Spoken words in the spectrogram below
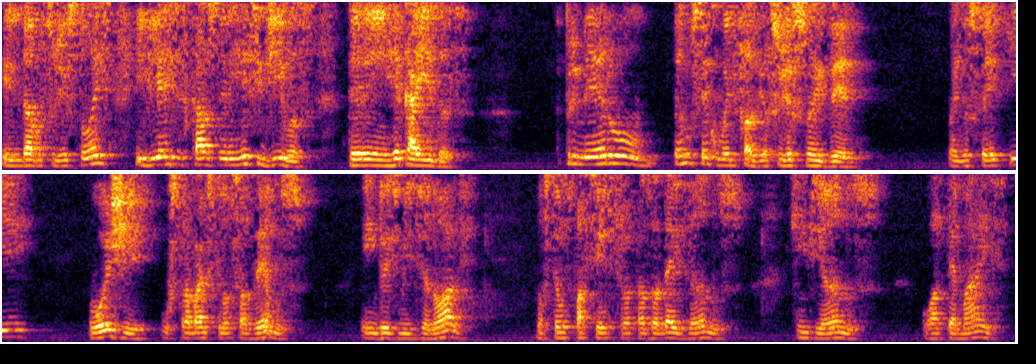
ele dava sugestões e via esses casos terem recidivas, terem recaídas. Primeiro, eu não sei como ele fazia as sugestões dele, mas eu sei que hoje os trabalhos que nós fazemos em 2019, nós temos pacientes tratados há 10 anos, 15 anos ou até mais,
